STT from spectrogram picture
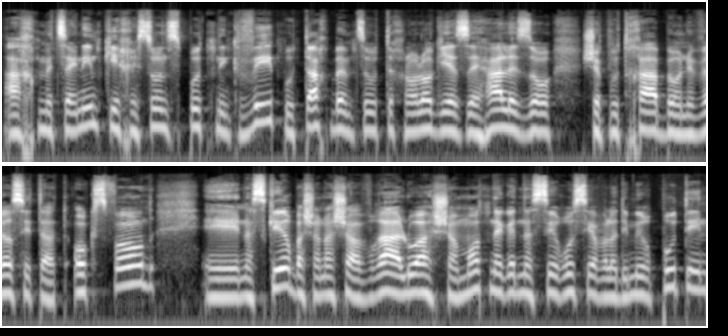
אך מציינים כי חיסון ספוטניק V פותח באמצעות טכנולוגיה זהה לזו שפותחה באוניברסיטת אוקספורד. אה, נזכיר, בשנה שעברה עלו האשמות נגד נשיא רוסיה ולדימיר פוטין.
